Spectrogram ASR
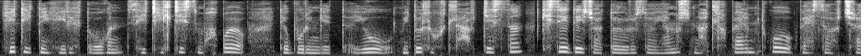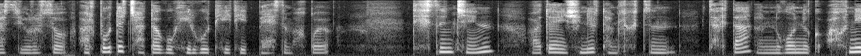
хит хитэн хэрэгт ууг нь сэжгэлж исэн байхгүй юу? Тэг бүр ингээд юу мэдүүлэх хүртэл авч исэн. Гисэдэж одоо ерөөсөө ямар ч нотлох баримтгүй байсан учраас ерөөсөө холбогдож чадаагүй хэрэгүүд хит хит байсан байхгүй юу? Тэгсэн чинь одоо энэ шинээр томилогдсон цагта нөгөө нэг охины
